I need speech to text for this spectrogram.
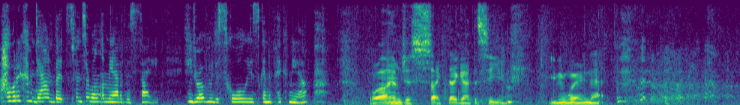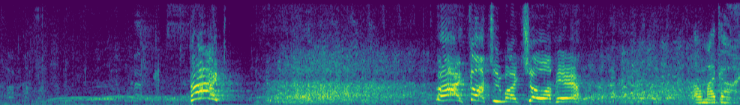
I would have come down, but Spencer won't let me out of his sight. He drove me to school. He's gonna pick me up. Well, I am just psyched I got to see you. Even wearing that. Hey! I thought you might show up here! Oh my god.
